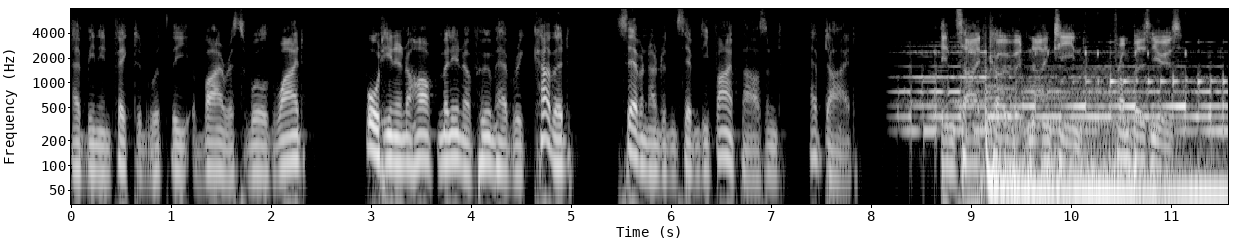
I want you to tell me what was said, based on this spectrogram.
have been infected with the virus worldwide, 14.5 million of whom have recovered, 775,000 have died. Inside COVID 19 from BizNews.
